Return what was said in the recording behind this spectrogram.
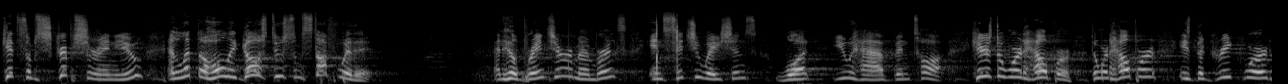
Get some scripture in you and let the Holy Ghost do some stuff with it. and he'll bring to your remembrance in situations what you have been taught. Here's the word helper. The word helper is the Greek word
